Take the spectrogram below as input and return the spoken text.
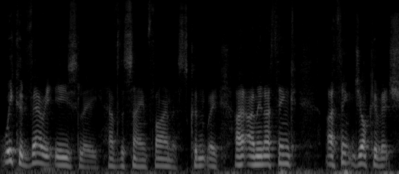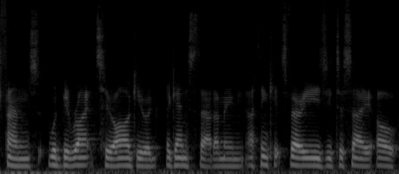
we could very easily have the same finalists, couldn't we? I, I mean, I think I think Djokovic fans would be right to argue against that. I mean, I think it's very easy to say, "Oh,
